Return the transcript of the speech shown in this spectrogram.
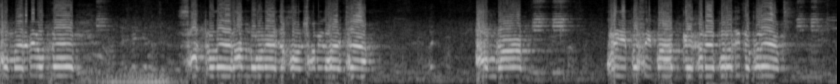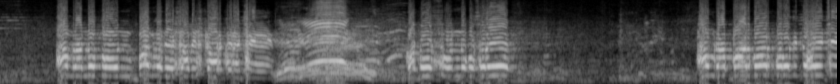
বৈষম্যের বিরুদ্ধে ছাত্রদের আন্দোলনে যখন সামিল হয়েছে, আমরা ওই পেশিপাতকে এখানে পরাজিত করে আমরা নতুন বাংলাদেশ আবিষ্কার করেছি। গত চুয়ান্ন বছরে আমরা বারবার পরাজিত হয়েছি।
